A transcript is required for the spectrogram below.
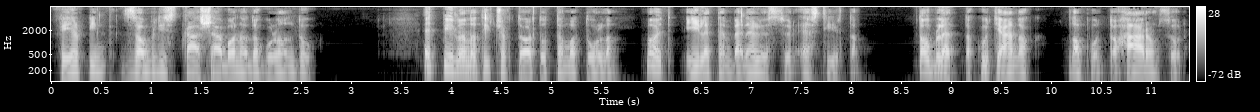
fél pint zablisztkásában adagolandó. Egy pillanatig csak tartottam a tollam, majd életemben először ezt írtam. Tablett a kutyának, naponta háromszor,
